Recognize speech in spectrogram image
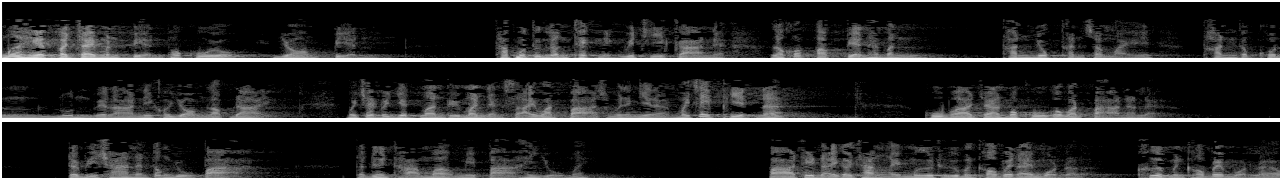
เมื่อเหตุปัจจัยมันเปลี่ยนพ่อครูยอมเปลี่ยน ถ้าพูดถึงเรื่องเทคนิควิธีการเนี่ยเราก็ปรับเปลี่ยนให้มันทันยุคทันสมัย ทันกับคนรุ่นเวลานี้เขายอมรับได้ ไม่ใช่ไปยึดมั่นถือมั่นอย่างสายวัดป่าสมมติอย่างนี้นะไม่ใช่ผิดนะครูบาอาจารย์พ่อครูก็วัดป่านั่นแหละ แต่วิชานั้นต้องอยู่ป่า แต่นี่ถามว่ามีป่าให้อยู่ไหมป่าที่ไหนก็ช่างไอ้มือถือมันเข้าไปได้หมดแล้วคลื่นมันเข้าไปหมดแล้ว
